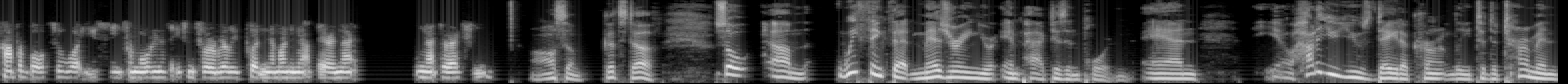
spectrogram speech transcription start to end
comparable to what you see from organizations who are really putting the money out there in that, in that direction. Awesome. Good stuff. So, um, we think that measuring your impact is important and you know, how do you use data currently to determine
